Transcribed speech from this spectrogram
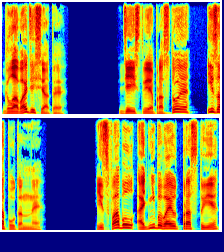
Глава 10. Действие простое и запутанное. Из фабул одни бывают простые,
